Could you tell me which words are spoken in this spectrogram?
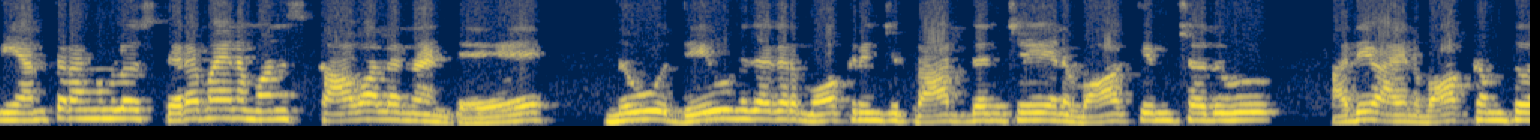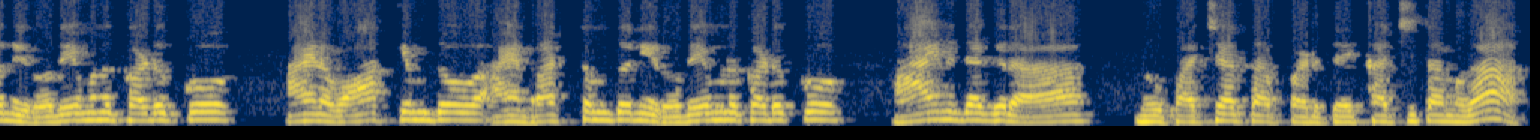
నీ అంతరంగంలో స్థిరమైన మనసు కావాలని అంటే నువ్వు దేవుని దగ్గర మోకరించి ప్రార్థన చేయి ఆయన వాక్యం చదువు. అదే ఆయన వాక్యంతో నీ హృదయమును కడుక్కో. ఆయన వాక్యంతో ఆయన రక్తంతో నీ హృదయమును కడుక్కో. ఆయన దగ్గర నువ్వు పశ్చాత్తాపడితే ఖచ్చితంగా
